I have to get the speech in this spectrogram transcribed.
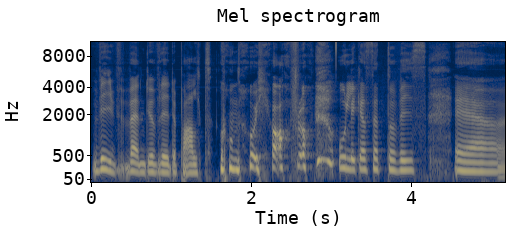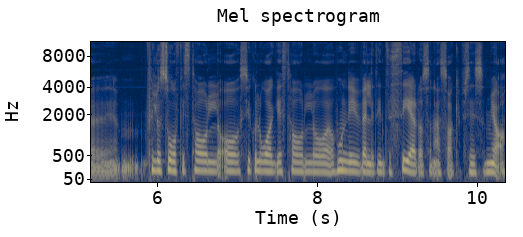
vi vänder och vrider på allt, hon och jag, från olika sätt och vis. Eh, filosofiskt håll och psykologiskt håll. Och hon är ju väldigt intresserad av sådana här saker, precis som jag.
